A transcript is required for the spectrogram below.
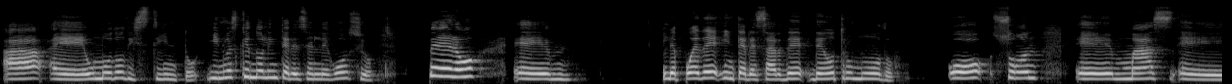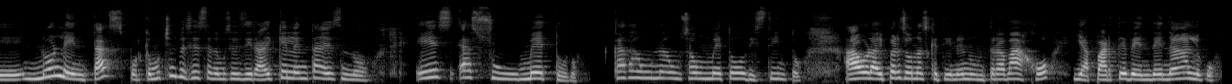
a eh, un modo distinto. Y no es que no le interese el negocio, pero em, le puede interesar de, de, otro modo. O son eh, más eh, no lentas, porque muchas veces tenemos que decir, ay, qué lenta es, no, es a su método. Cada una usa un método distinto. Ahora hay personas que tienen un trabajo y aparte venden algo,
